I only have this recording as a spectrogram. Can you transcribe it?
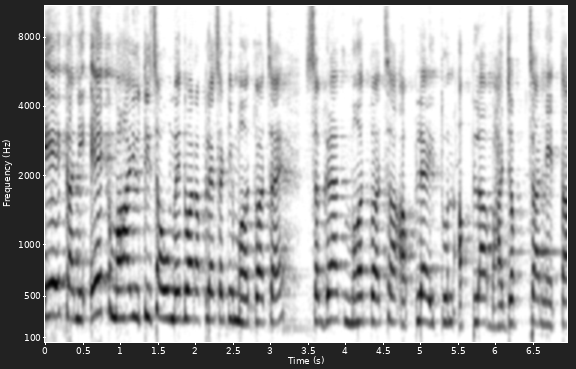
एक आणि एक महायुतीचा उमेदवार आपल्यासाठी महत्त्वाचा आहे. सगळ्यात महत्वाचं आपल्या इथून आपला भाजपचा नेता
